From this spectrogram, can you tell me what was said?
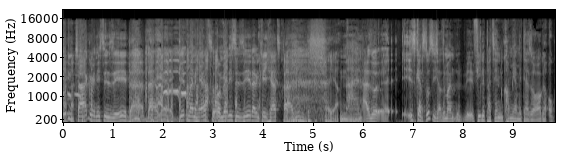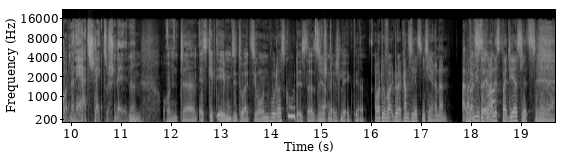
jeden Tag, wenn ich sie sehe, da, da geht mein Herz und wenn ich sie sehe, dann kriege ich Herzrasen. Ja. Nein, also äh, ist ganz lustig. Also man, viele Patienten kommen ja mit der Sorge, oh Gott, mein Herz schlägt so schnell. Ne? Mhm. Und äh, es gibt eben Situationen, wo das gut ist, dass es ja. so schnell schlägt, ja. Aber du, du kannst dich jetzt nicht erinnern. Wann bei mir ist? Wann ist bei dir das letzte Mal war?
